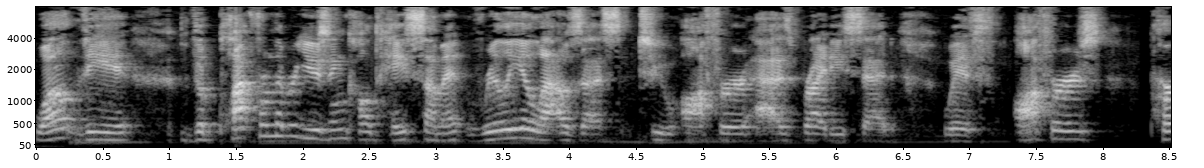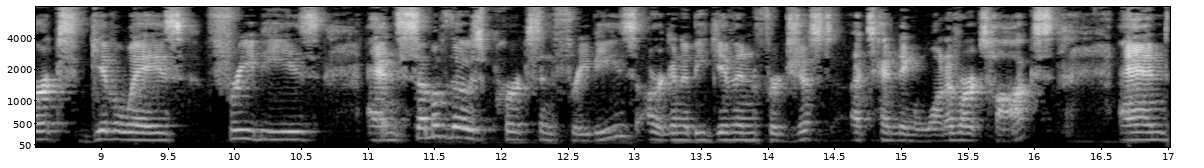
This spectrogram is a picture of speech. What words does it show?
Well, the the platform that we're using called Hey Summit really allows us to offer, as Bridie said, with offers perks, giveaways, freebies, and some of those perks and freebies are going to be given for just attending one of our talks. And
